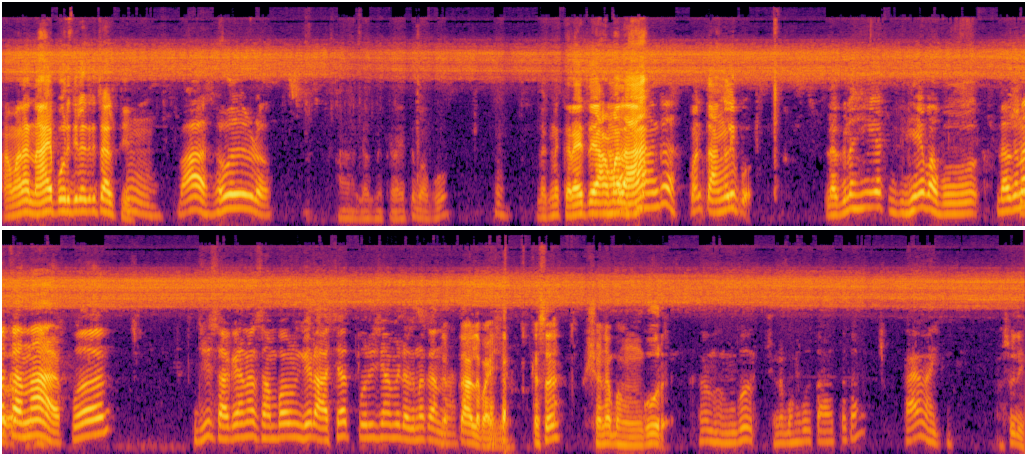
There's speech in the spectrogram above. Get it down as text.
आम्हाला नाही पोरी दिलं तरी चालते हम्म. बस जवळ एवढं हा, लग्न करायचं बाबू. लग्न करायचंय आम्हाला सांग. पण चांगली पो- लग्न ही एक हे बाबू. लग्न करणार पण जी सगळ्यांना सांभाळून घेईल अशाच पोरीशी आम्ही लग्न करणार. जगता आलं पाहिजे. कसं? क्षणभंगूर. भंगूर क्षणभंगूर काय होतं का? काय माहिती? असू दे.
